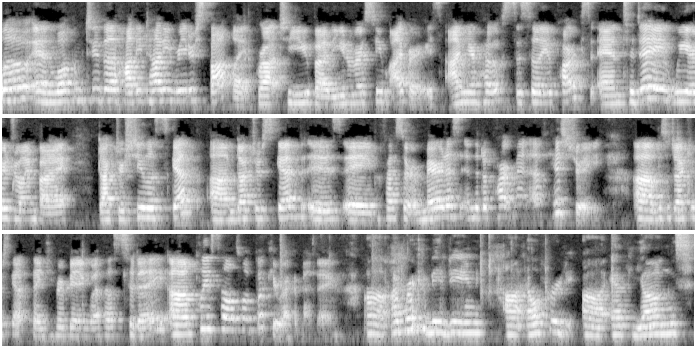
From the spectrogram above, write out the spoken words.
Hello and welcome to the Hotty Toddy Reader Spotlight brought to you by the University Libraries. I'm your host, Cecilia Parks, and today we are joined by Dr. Sheila Skemp. Um, Dr. Skemp is a professor emeritus in the Department of History. Um, so Dr. Skemp, thank you for being with us today. Um, please tell us what book you're recommending. Uh, I'm recommending uh, Alfred uh, F. Young's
